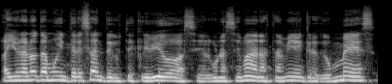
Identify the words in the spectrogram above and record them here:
Hay una nota muy interesante que usted escribió hace algunas semanas también, creo que un mes,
